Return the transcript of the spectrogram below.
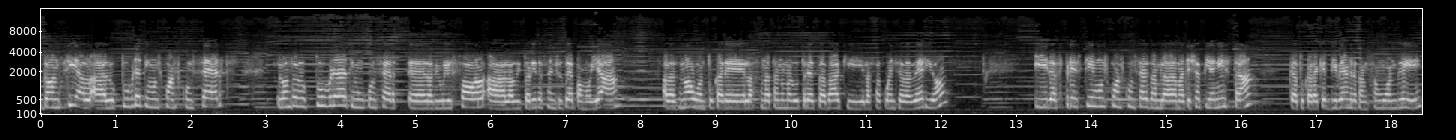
Doncs sí, a, a l'octubre tinc uns quants concerts L'11 d'octubre tinc un concert eh, de violí sol a l'Auditori de Sant Josep a Mollà. A les 9 en tocaré la sonata número 3 de Bach i la seqüència de Berio. I després tinc uns quants concerts amb la mateixa pianista, que tocarà aquest divendres amb Song Won Lee,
